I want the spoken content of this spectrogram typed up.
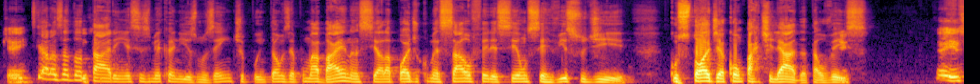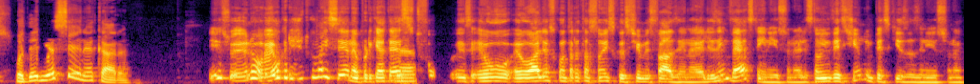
Okay. Se elas adotarem esses mecanismos, hein? Tipo, então, por exemplo, uma Binance, ela pode começar a oferecer um serviço de custódia compartilhada, talvez. É isso. Poderia ser, né, cara? Isso, eu, não, eu acredito que vai ser, né? Porque até é. for, eu, eu olho as contratações que os times fazem, né? Eles investem nisso, né? Eles estão investindo em pesquisas nisso, né?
